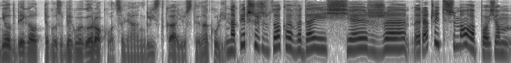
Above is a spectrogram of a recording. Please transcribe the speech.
nie odbiega od tego z ubiegłego roku, ocenia anglistka Justyna Kulik. Na pierwszy rzut oka wydaje się, że raczej trzymała poziom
